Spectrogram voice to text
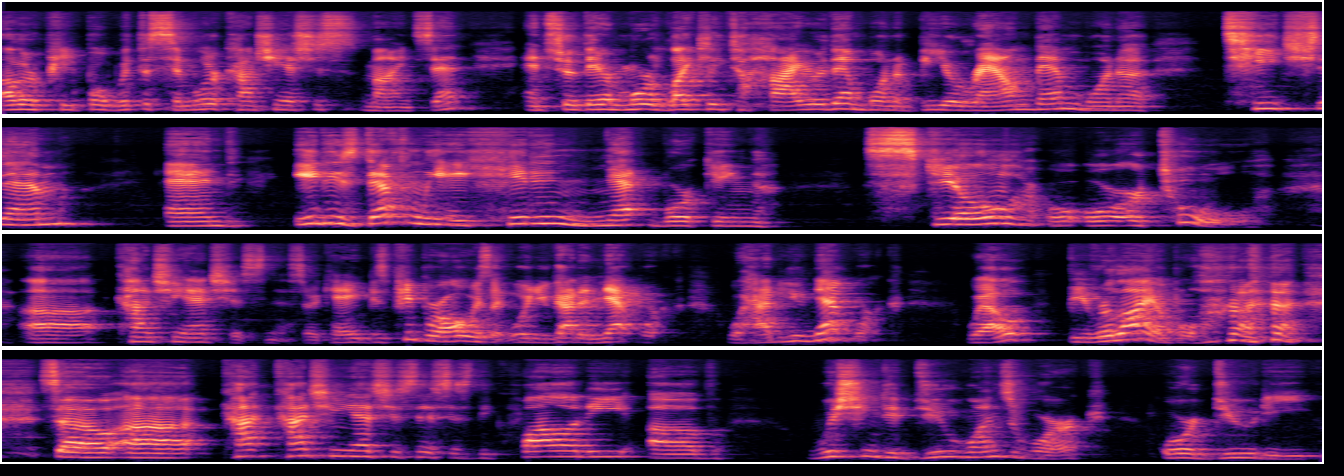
other people with a similar conscientious mindset, and so they're more likely to hire them, want to be around them, want to teach them, and it is definitely a hidden networking skill or, or, or tool uh, conscientiousness okay because people are always like well you got to network well, how do you network? Well, be reliable. so, uh, con- conscientiousness is the quality of wishing to do one's work or duty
